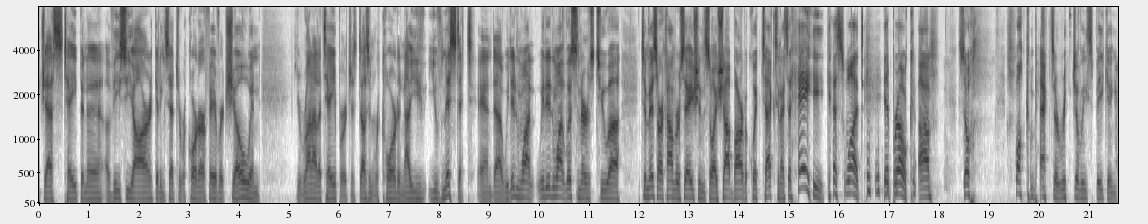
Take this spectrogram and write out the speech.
VHS tape and a, a VCR getting set to record our favorite show and you run out of tape or it just doesn't record and now you've you've missed it. And uh, we didn't want we didn't want listeners to uh, to miss our conversation. So I shot Barb a quick text and I said hey guess what? It broke. Um, so welcome back to regionally speaking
